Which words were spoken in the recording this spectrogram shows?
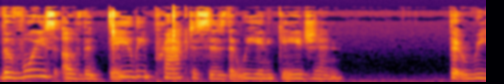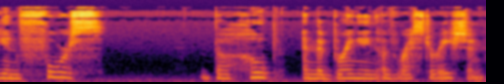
the voice of the daily practices that we engage in that reinforce the hope and the bringing of restoration.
